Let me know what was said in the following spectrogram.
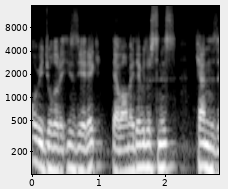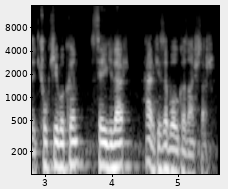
O videoları izleyerek devam edebilirsiniz. Kendinize çok iyi bakın. Sevgiler. Herkese bol kazançlar.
